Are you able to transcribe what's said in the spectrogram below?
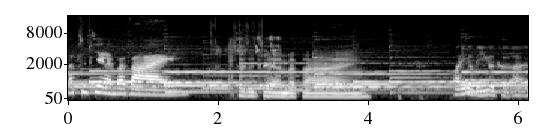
下次见，拜拜，下次见，拜拜，画一个比一个可爱，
